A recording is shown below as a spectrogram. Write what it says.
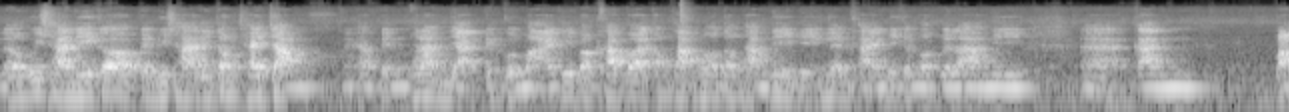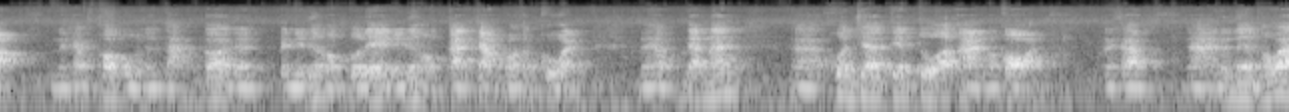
แล้ววิชานี้ก็เป็นวิชาที่ต้องใช้จำนะครับ เป็นพระราชบัญญัติเป็นกฎหมายที่บังคับว่าต้องทำโน่นต้องทำนี่มีเงื่อนไขมีกำหนดเวลามีการปรับ นะครับข้อมูลต่างๆ ก็จะเป็นในเรื่องของตัวเลขในเรื่องของการจำพอสมควรนะครับ ดังนั้นควรจะเตรียมตัวอ่านมาก่อนนะครับอ่านเนิ่นๆเพราะว่า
